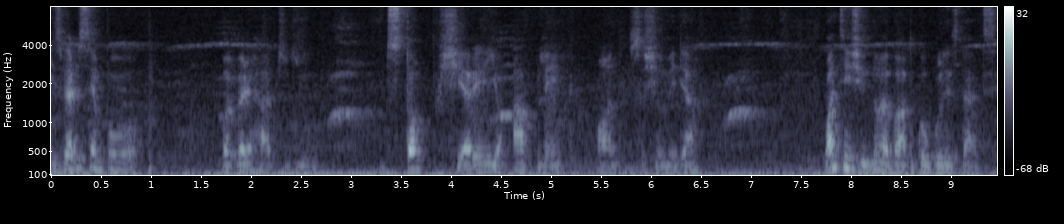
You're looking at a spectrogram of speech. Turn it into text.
it's very simple but very hard to do stop sharing your app link on social media one thing you should know about google is that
